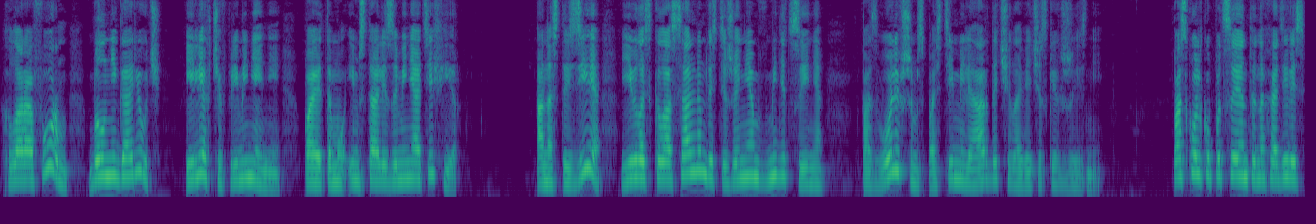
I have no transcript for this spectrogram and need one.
Хлороформ был не горюч и легче в применении, поэтому им стали заменять эфир. Анестезия явилась колоссальным достижением в медицине, позволившим спасти миллиарды человеческих жизней. Поскольку пациенты находились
